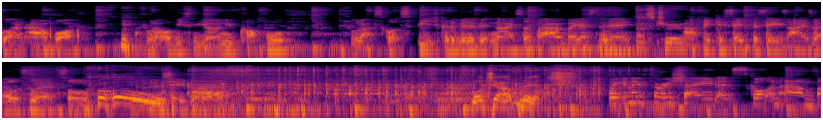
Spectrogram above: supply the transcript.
Scott and Amber. I feel like obviously you're a new couple. I feel like Scott's speech could have been a bit nicer for Amber yesterday. That's true. I think it's safe to say his eyes are elsewhere. So Oh, shade, watch out, Mitch. We're going to throw shade at Scott and Amber.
